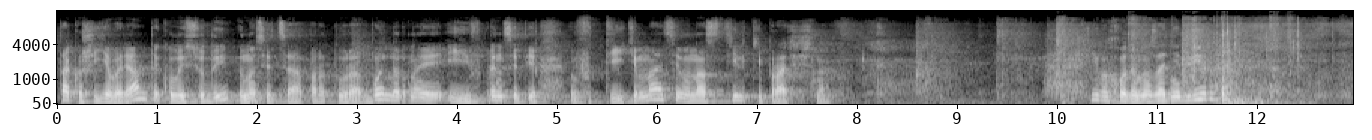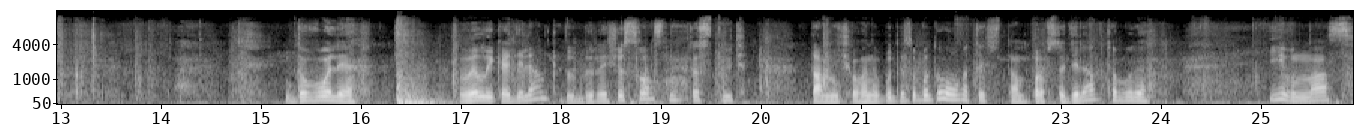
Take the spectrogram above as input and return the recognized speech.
Також є варіанти, коли сюди виноситься апаратура бойлерної, і в принципі в тій кімнаті у нас тільки прачечна. І виходимо на задній двір. Доволі велика ділянка, тут, до речі, сосни ростуть. Там нічого не буде забудовуватись, там просто ділянка буде. І в нас,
